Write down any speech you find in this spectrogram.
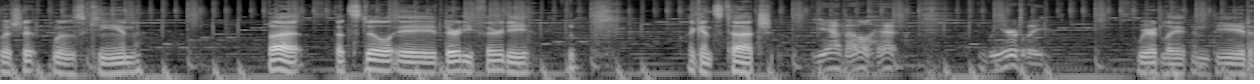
Wish it was keen. But that's still a dirty 30 against touch. Yeah, that'll hit. Weirdly. Weirdly, indeed.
